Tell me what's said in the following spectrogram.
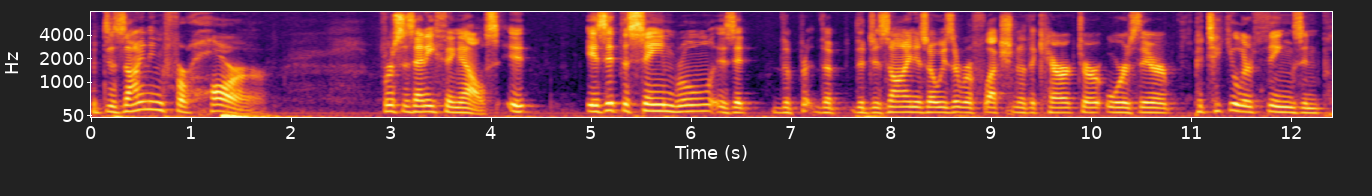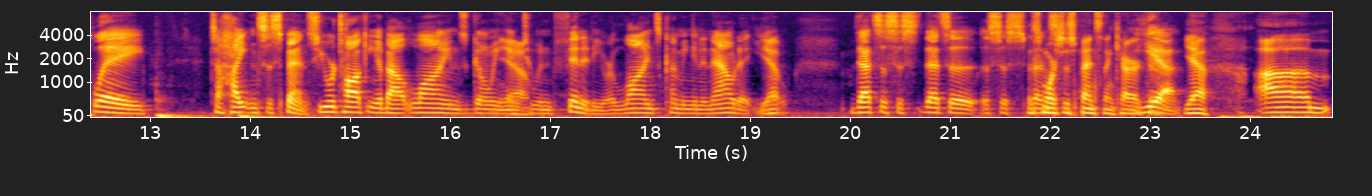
but designing for horror versus anything else, it is it the same rule? Is it the the the design is always a reflection of the character, or is there particular things in play to heighten suspense? You were talking about lines going Yeah. into infinity, or lines coming in and out at you. Yep. That's a that's a, a suspense. It's more suspense than character. Yeah. Yeah. Um,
